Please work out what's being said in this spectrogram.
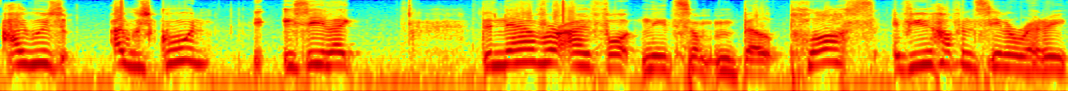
I was I was going you see like the Never I thought needs something built plus if you haven't seen already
